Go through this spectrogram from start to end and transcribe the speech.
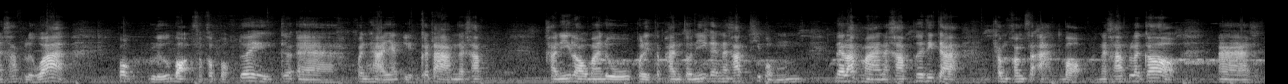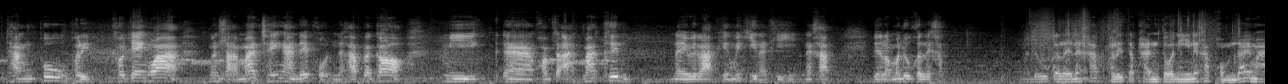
นะครับ หรือว่าหรือเบาะสกปรกด้วยปัญหาอย่างอื่นก็ตามนะครับ คราวนี้เรามาดูผลิตภัณฑ์ตัวนี้กันนะครับ ที่ผมได้รับมานะครับ เพื่อที่จะทำความสะอาดเบาะนะครับ แล้วก็ทางผู้ผลิตเขาแจ้งว่ามันสามารถใช้งานได้ผลนะครับ แล้วก็มีความสะอาดมากขึ้นในเวลาเพียงไม่กี่นาทีนะครับ เดี๋ยวเรามาดูกันเลยครับ มาดูกันเลยนะครับ ผลิตภัณฑ์ตัวนี้นะครับ ผมได้มา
